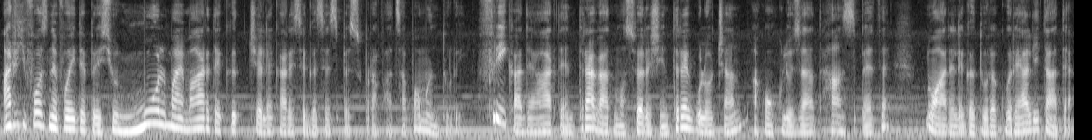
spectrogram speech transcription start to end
ar fi fost nevoie de presiuni mult mai mari decât cele care se găsesc pe suprafața Pământului. Frica de a arde întreaga atmosferă și întregul ocean, a concluzat Hans Bethe, nu are legătură cu realitatea.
